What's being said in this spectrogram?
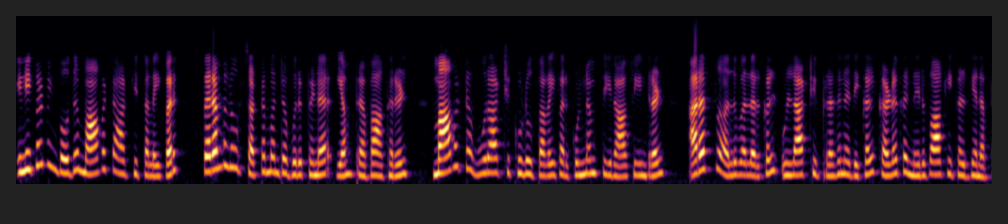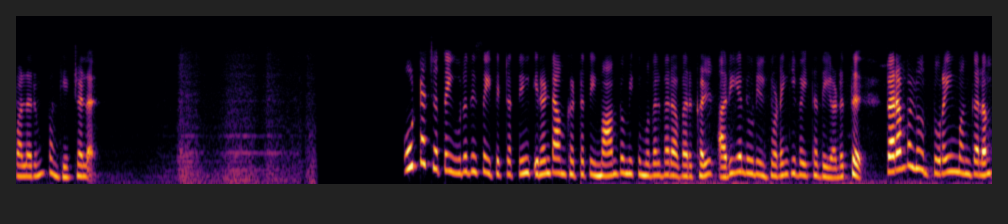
இந்நிகழ்வின் போது மாவட்ட ஆட்சித்தலைவர் பெரம்பலூர் சட்டமன்ற உறுப்பினர் எம். பிரபாகரன் மாவட்ட ஊராட்சி குழு தலைவர் குன்னம் சி. ராசேந்திரன் அரசு அலுவலர்கள் உள்ளாட்சி பிரதிநிதிகள் கழக நிர்வாகிகள் என பலரும் பங்கேற்றனர். ஊட்டச்சத்தை உறுதி செய் திட்டத்தின் இரண்டாம் கட்டத்தை மாண்புமிகு முதல்வர் அவர்கள் அரியலூரில் தொடங்கி வைத்ததை அடுத்து பெரம்பலூர் துறைமங்கலம்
